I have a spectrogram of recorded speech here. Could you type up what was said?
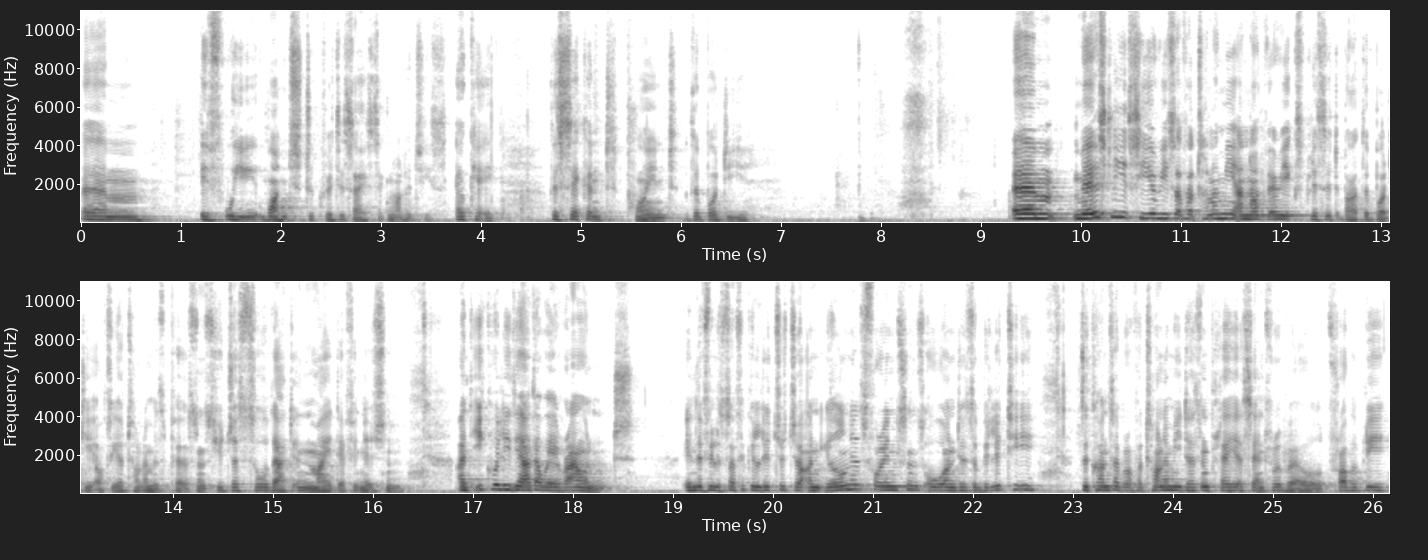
Um, if we want to criticize technologies. Okay, the second point, the body um, mostly theories of autonomy are not very explicit about the body of the autonomous persons. You just saw that in my definition. And equally the other way around. In the philosophical literature on illness, for instance, or on disability, the concept of autonomy doesn't play a central role, probably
